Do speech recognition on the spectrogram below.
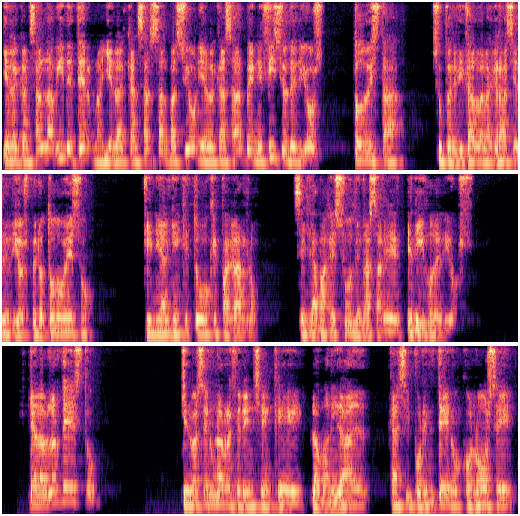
y el alcanzar la vida eterna y el alcanzar salvación y el alcanzar beneficio de Dios, todo está superditado a la gracia de Dios, pero todo eso tiene alguien que tuvo que pagarlo. Se llama Jesús de Nazaret, el Hijo de Dios. Y al hablar de esto, quiero hacer una referencia en que la humanidad casi por entero conoce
